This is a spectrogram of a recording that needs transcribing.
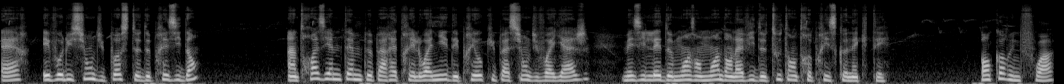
R, évolution du poste de président? Un troisième thème peut paraître éloigné des préoccupations du voyage, mais il l'est de moins en moins dans la vie de toute entreprise connectée. Encore une fois,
